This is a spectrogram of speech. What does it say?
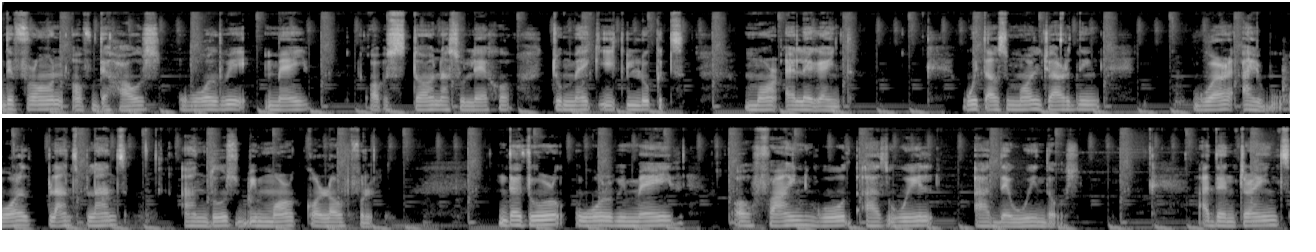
The front of the house will be made of stone azulejo to make it look more elegant, with a small garden where I will plant plants and thus be more colorful. The door will be made of fine wood as well as the windows. At the entrance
